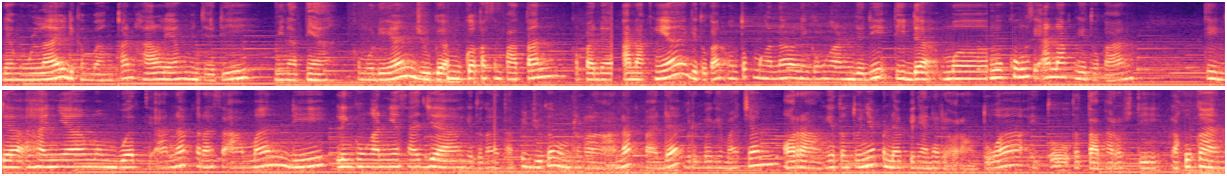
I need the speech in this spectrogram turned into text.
dan mulai dikembangkan hal yang menjadi minatnya kemudian juga membuka kesempatan kepada anaknya gitu kan untuk mengenal lingkungan jadi tidak mengukung si anak gitu kan tidak hanya membuat si anak merasa aman di lingkungannya saja gitu kan tapi juga memperkenalkan anak pada berbagai macam orang. Ya tentunya pendampingan dari orang tua itu tetap harus dilakukan.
